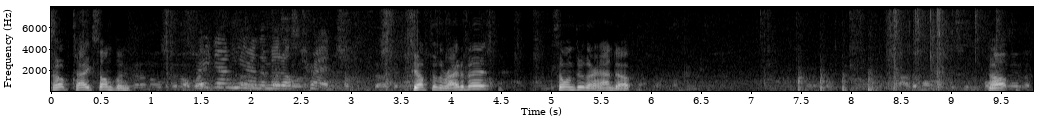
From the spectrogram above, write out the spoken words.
Nope, tag something. Right down here in the middle's trench. See off to the right of it? Someone threw their hand up. Nope.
